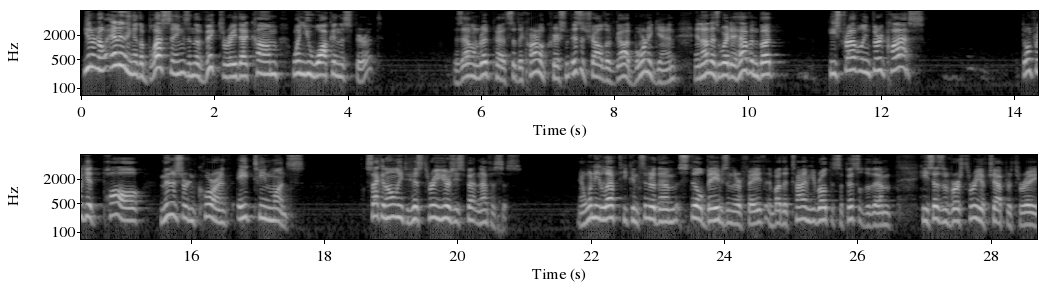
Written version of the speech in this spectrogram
You don't know anything of the blessings and the victory that come when you walk in the Spirit. As Alan Redpath said, the carnal Christian is a child of God, born again, and on his way to heaven, but he's traveling third class. Don't forget, Paul ministered in Corinth 18 months, second only to his three years he spent in Ephesus. And when he left, he considered them still babes in their faith. And by the time he wrote this epistle to them, He says in verse 3 of chapter 3,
